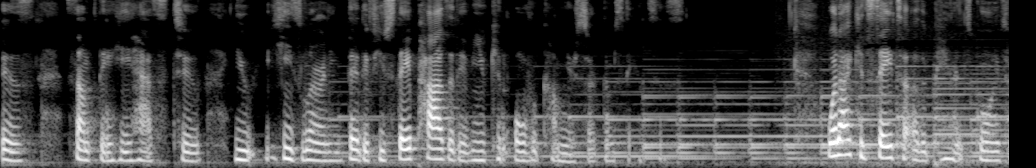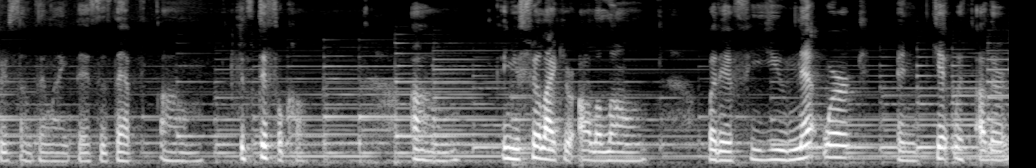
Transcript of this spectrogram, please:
is something he has to, you, he's learning that if you stay positive, you can overcome your circumstances. What I could say to other parents going through something like this is that um, it's difficult um, and you feel like you're all alone. But if you network and get with other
